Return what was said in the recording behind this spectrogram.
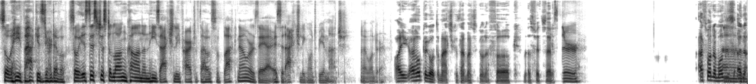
So he back is Daredevil. So is this just a long con and he's actually part of the House of Black now, or is they is it actually going to be a match? I wonder. I, I hope they go with the match because that match is going to fuck, as Fitz said. Is there? That's one of the ones. Um, and uh,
